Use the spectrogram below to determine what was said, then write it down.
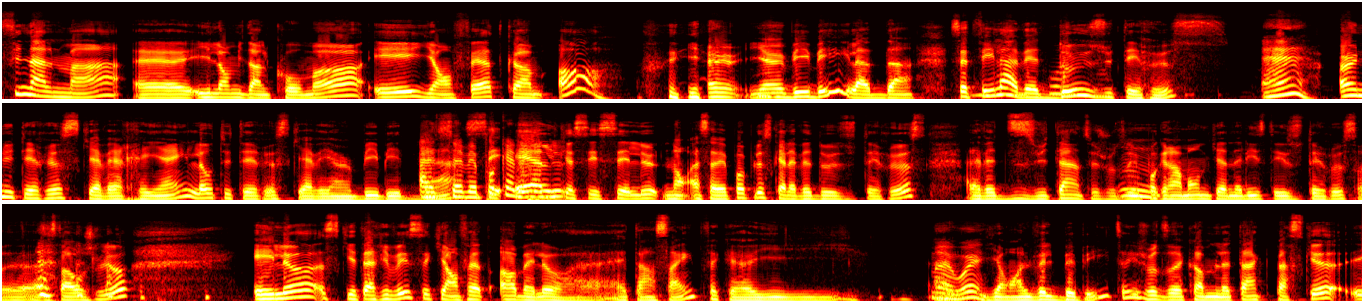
Finalement, euh, ils l'ont mis dans le coma et ils ont fait comme ah, il y, a un- il y a un bébé là-dedans. Cette fille-là avait deux utérus. Hein? Un utérus qui avait rien, l'autre utérus qui avait un bébé dedans. Elle savait pas qu'elle avait elle deux- que ses cellules. Non, elle savait pas plus qu'elle avait deux utérus. Elle avait 18 ans, tu sais, je veux dire, il y a pas Hmm. grand monde qui analyse tes utérus euh, à cet âge-là. Et là, ce qui est arrivé, c'est qu'ils ont fait ah ben là, elle est enceinte, fait qu'ils Ben euh, ouais. ils ont enlevé le bébé, tu sais, je veux dire comme le temps que- parce que et,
